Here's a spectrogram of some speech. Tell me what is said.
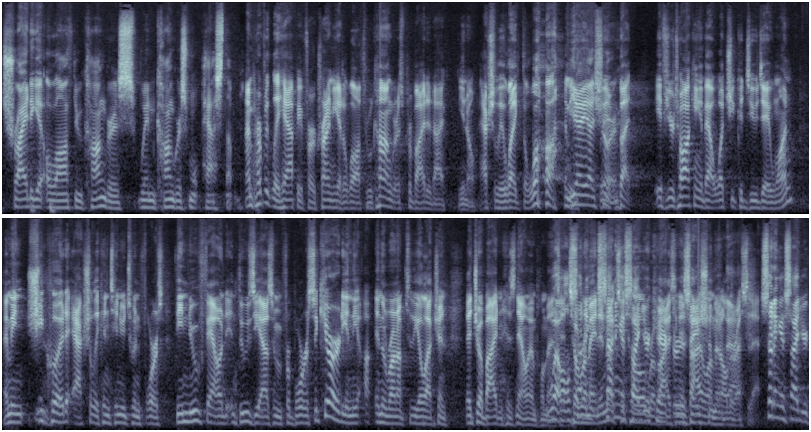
try to get a law through Congress when Congress won't pass them? I'm perfectly happy for trying to get a law through Congress, provided I, you know, actually like the law. I mean, Yeah, yeah, sure. But if you're talking about what she could do day one, I mean, she could actually continue to enforce the newfound enthusiasm for border security in the in the run-up to the election that Joe Biden has now implemented. Well, so setting, remain in setting Mexico, aside your characterization asylum, and all the rest of that. setting aside your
